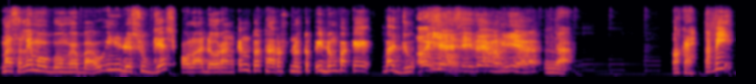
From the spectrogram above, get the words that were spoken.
Masalahnya mau bau nggak bau ini udah suges kalau ada orang kentut harus nutup hidung pakai baju. Oh iya sih itu emang iya. Enggak. Oke, Tapi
